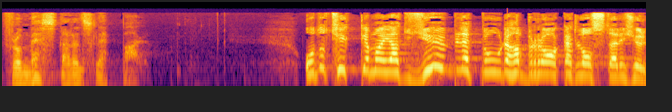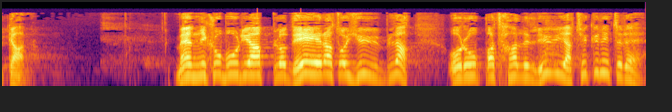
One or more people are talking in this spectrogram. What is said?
från Mästarens läppar. Och då tycker man ju att jublet borde ha brakat loss där i kyrkan. Människor borde ju applåderat och jublat och ropat halleluja, tycker ni inte det?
